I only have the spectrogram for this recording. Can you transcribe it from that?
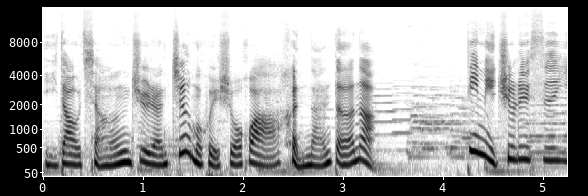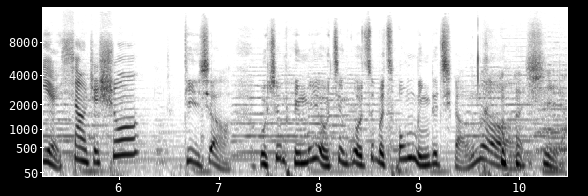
一道墙居然这么会说话，很难得呢。”蒂米屈律斯也笑着说。殿下，我生平没有见过这么聪明的墙呢。是啊。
